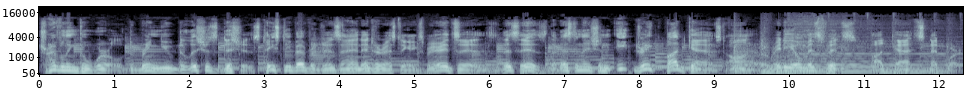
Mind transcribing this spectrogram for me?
Traveling the world to bring you delicious dishes, tasty beverages, and interesting experiences. This is the Destination Eat Drink Podcast on the Radio Misfits Podcast Network.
